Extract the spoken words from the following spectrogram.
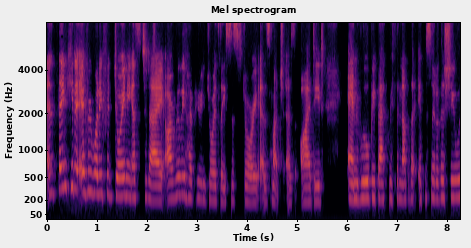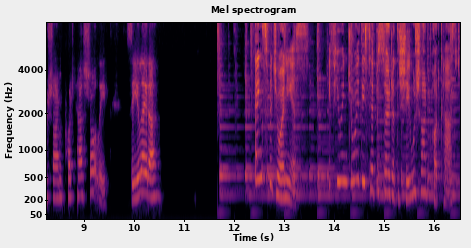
And thank you to everybody for joining us today. I really hope you enjoyed Lisa's story as much as I did. And we'll be back with another episode of the She Will Shine podcast shortly. See you later. Thanks for joining us. If you enjoyed this episode of the She Will Shine podcast,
